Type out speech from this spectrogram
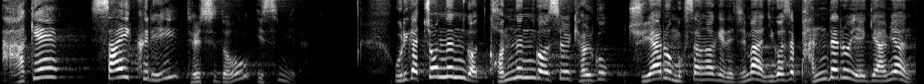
악의 사이클이 될 수도 있습니다. 우리가 쫓는 것, 걷는 것을 결국 주야로 묵상하게 되지만 이것을 반대로 얘기하면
